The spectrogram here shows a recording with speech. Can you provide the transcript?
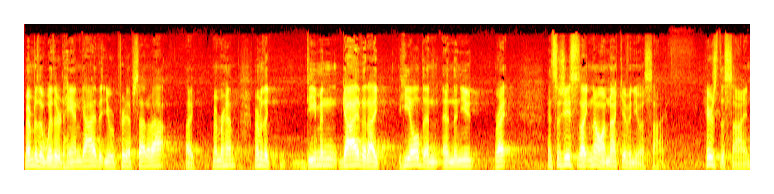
remember the withered hand guy that you were pretty upset about? Like, remember him? Remember the demon guy that I healed and, and then you, right? And so Jesus is like, no, I'm not giving you a sign. Here's the sign.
